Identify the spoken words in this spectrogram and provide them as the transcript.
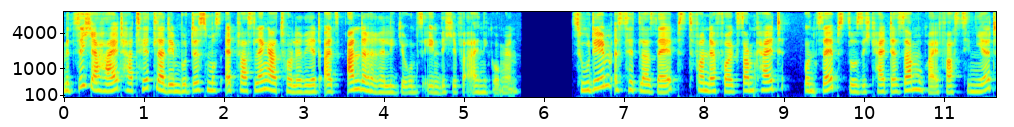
Mit Sicherheit hat Hitler den Buddhismus etwas länger toleriert als andere religionsähnliche Vereinigungen. Zudem ist Hitler selbst von der Folgsamkeit und Selbstlosigkeit der Samurai fasziniert,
